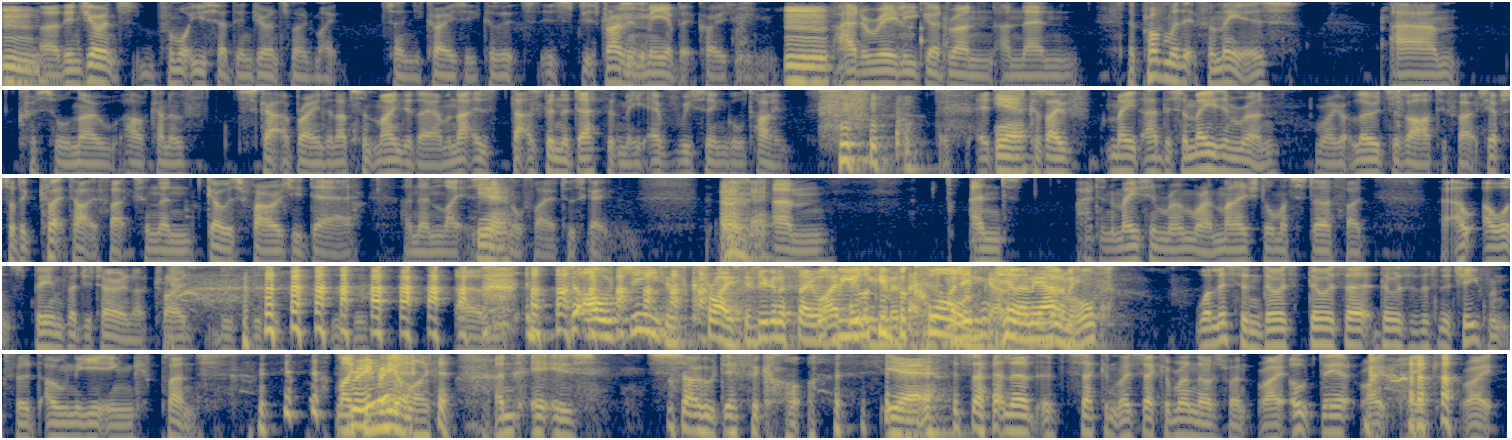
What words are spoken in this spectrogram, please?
Mm. Uh, the endurance, from what you said, the endurance mode might send you crazy because it's it's it's driving me a bit crazy. Mm. I had a really good run, and then the problem with it for me is, um, Chris will know how kind of scatterbrained and absent-minded I am, and that is that has been the death of me every single time. It's Yeah. because I've made had this amazing run where I got loads of artifacts. You have to sort of collect artifacts and then go as far as you dare, and then light a Yeah. signal fire to escape. Okay. Um, and I had an amazing run where I managed all my stuff. I, I, I once being vegetarian. I tried. There's, there's a, there's a, um, oh Jesus Christ! If you're going to say what, What, I think you you're looking gonna for say, I didn't kill any Is that what you- animals. Well, listen. There was there was a there was there's an achievement for only eating plants, like in real life. and it is so difficult. Yeah. so and then a second my second run, I just went right. Oh dear, right pig, right.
